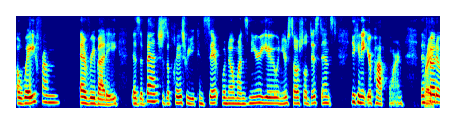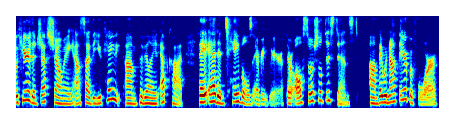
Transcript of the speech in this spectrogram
away from everybody. There's a bench, there's a place where you can sit where no one's near you and you're social distanced. You can eat your popcorn. The Right. photo here that Jeff's showing outside the UK um, pavilion, Epcot, they added tables everywhere. They're all social distanced. Um, they were not there before,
